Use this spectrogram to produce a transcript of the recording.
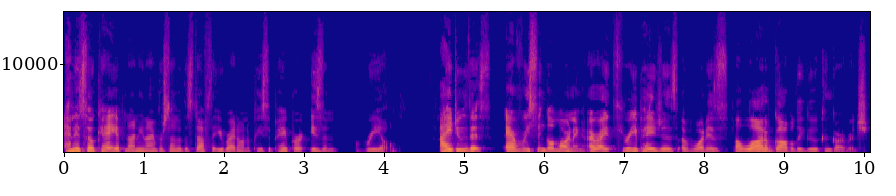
And it's okay if 99% of the stuff that you write on a piece of paper isn't real. I do this every single morning. I write three pages of what is a lot of gobbledygook and garbage.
